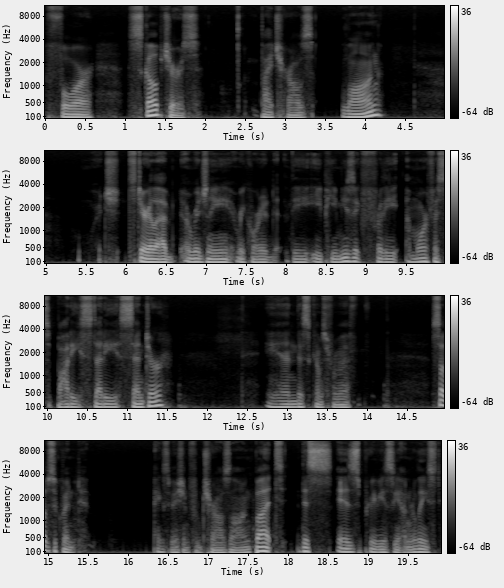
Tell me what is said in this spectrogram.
for Sculptures by Charles Long, which Stereolab originally recorded the EP music for the Amorphous Body Study Center and this comes from a subsequent exhibition from Charles Long, but this is previously unreleased.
